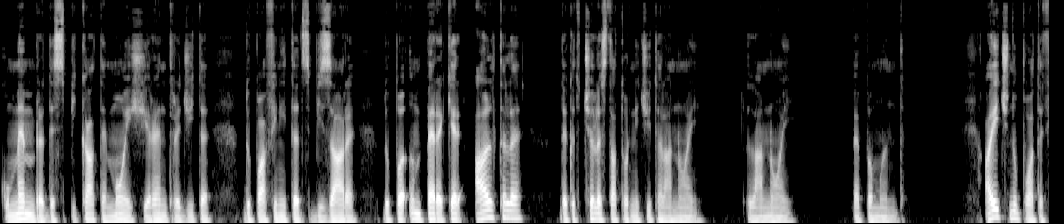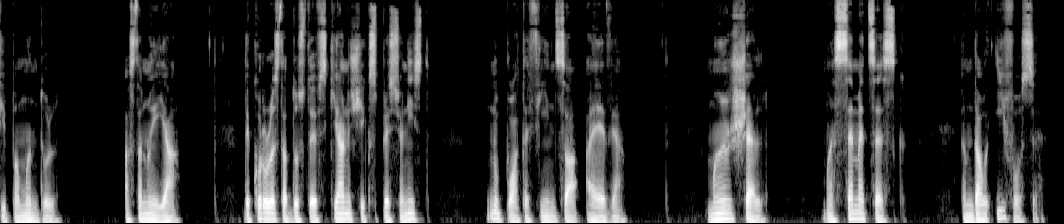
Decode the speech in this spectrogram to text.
cu membre despicate, moi și reîntregite după afinități bizare, după împerecheri altele decât cele statornicite la noi, la noi, pe pământ. Aici nu poate fi pământul. Asta nu e ea. Decorul ăsta dostoevskian și expresionist nu poate ființa aevea. Mă înșel, mă semețesc, îmi dau ifose,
